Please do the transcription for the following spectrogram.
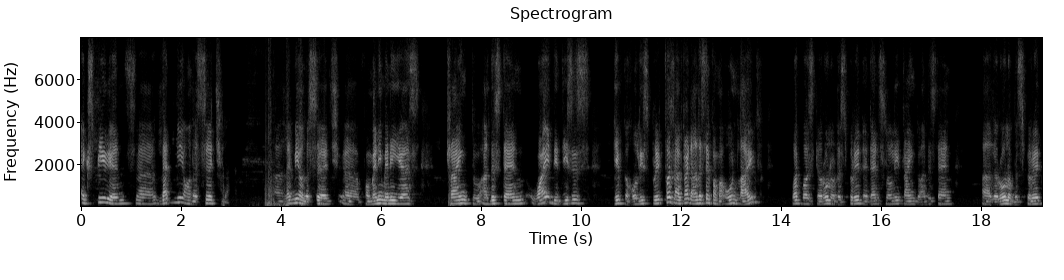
experience uh, led me on a search. Uh, led me on a search uh, for many many years, trying to understand why did Jesus give the Holy Spirit. First, I've tried to understand from my own life what was the role of the Spirit, and then slowly trying to understand uh, the role of the Spirit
